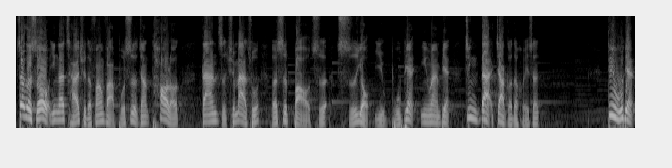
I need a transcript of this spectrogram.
这个时候应该采取的方法不是将套牢。单子去卖出，而是保持持有，以不变应万变，静待价格的回升。第五点，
